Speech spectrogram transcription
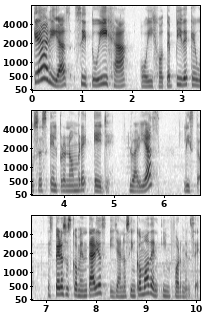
¿qué harías si tu hija o hijo te pide que uses el pronombre ella? ¿Lo harías? Listo. Espero sus comentarios y ya no se incomoden, infórmense.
